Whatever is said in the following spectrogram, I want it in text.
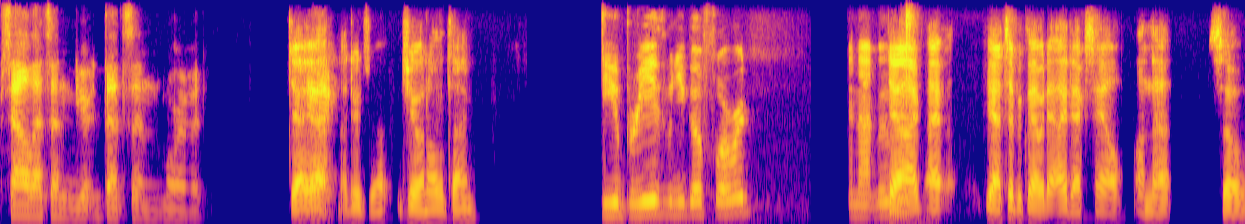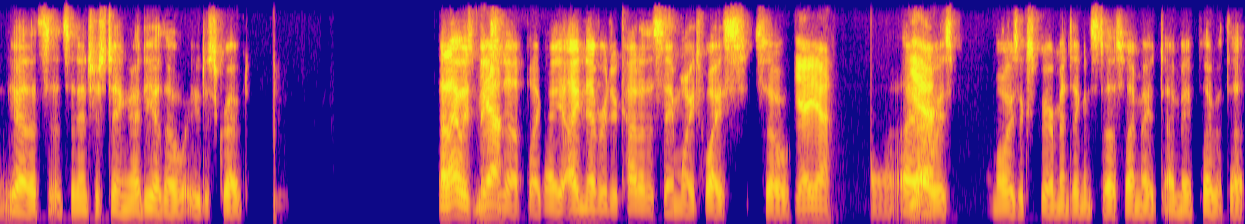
Sal, that's in your that's in more of it. Yeah, yeah. I do Jion all the time. Do you breathe when you go forward in that movement? Yeah, I, I yeah. Typically, I would I'd exhale on that. So yeah, that's that's an interesting idea though what you described. And I always mix Yeah. it up. Like I, I never do kata the same way twice. So yeah, yeah. uh, I, I Yeah. always I'm always experimenting and stuff. So I may I may play with that.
